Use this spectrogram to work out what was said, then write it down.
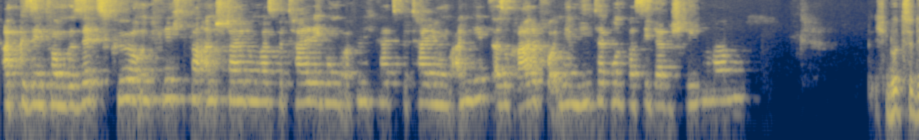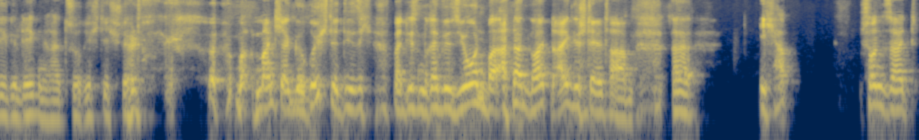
abgesehen vom Gesetz, Kür- und Pflichtveranstaltungen, was Beteiligung, Öffentlichkeitsbeteiligung angeht? Also gerade vor dem Hintergrund, was Sie da geschrieben haben? Ich nutze die Gelegenheit zur Richtigstellung mancher Gerüchte, die sich bei diesen Revisionen bei anderen Leuten eingestellt haben. Äh, ich habe schon seit,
